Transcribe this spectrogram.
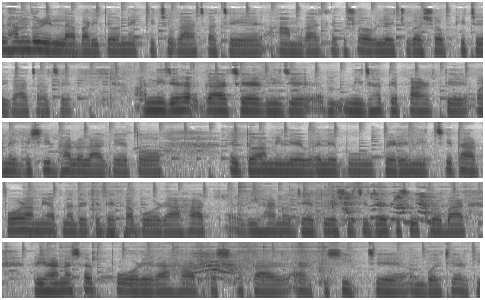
আলহামদুলিল্লাহ, বাড়িতে অনেক কিছু গাছ আছে, আম গাছ, লেবু, সব লেচু গাছ, সব কিছুই গাছ আছে। আর নিজের গাছের নিজে, নিজ হাতে পারতে অনেক বেশি ভালো লাগে। তো এই তো আমি লেবু পেড়ে নিচ্ছি। তারপর আমি আপনাদেরকে দেখাবো রাহাত, রিহানও যেহেতু এসেছে, যেহেতু শুক্রবার। রিহান আসার পরে রাহাত সাঁতার আর কি শিখছে, আমি বলছি আর কি,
